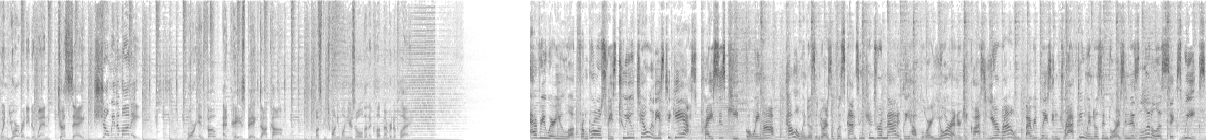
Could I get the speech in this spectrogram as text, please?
when you're ready to win, just say, Show me the money! More info at paysbig.com. Must be 21 years old and a club member to play everywhere you look, from groceries to utilities to gas. Prices keep going up. Pella Windows and Doors of Wisconsin can dramatically help lower your energy costs year round by replacing drafty windows and doors in as little as six weeks.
